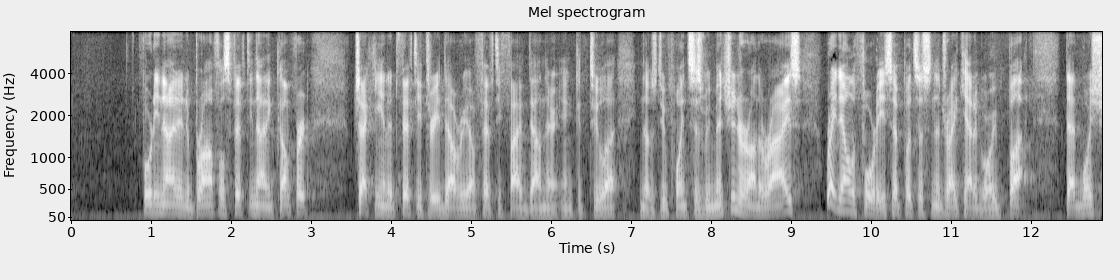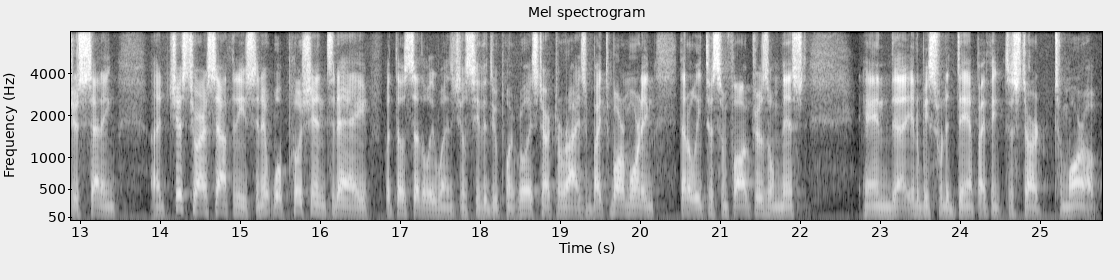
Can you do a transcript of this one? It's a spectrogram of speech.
49 in New Braunfels, 59 in Comfort. Checking in at 53 Del Rio, 55 down there in Cotulla. And those dew points, as we mentioned, are on the rise right now in the 40s. That puts us in the dry category, but that moisture is setting uh, just to our south and east, and it will push in today with those southerly winds. You'll see the dew point really start to rise. And by tomorrow morning, that'll lead to some fog, drizzle, mist, and uh, it'll be sort of damp, I think, to start tomorrow.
